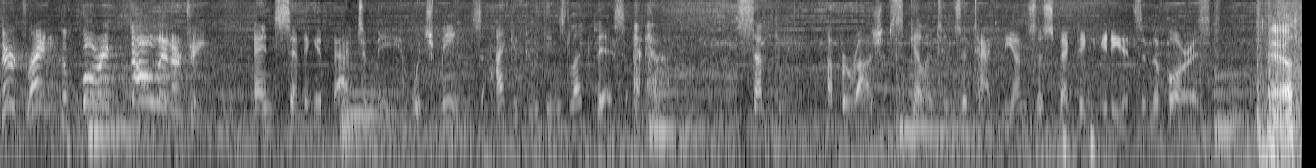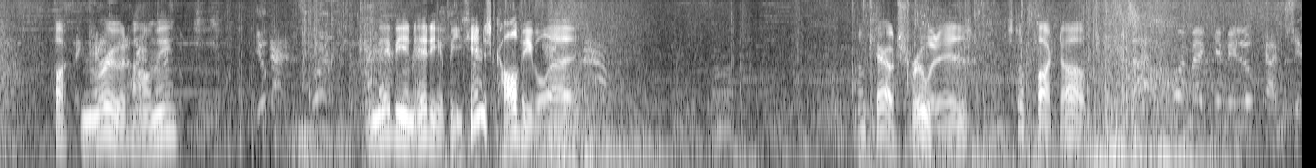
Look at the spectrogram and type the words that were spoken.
They're draining the forest soul energy! And sending it back to me, which means I can do things like this. Suddenly, a barrage of skeletons attack the unsuspecting idiots in the forest. Yeah, that's fucking rude, homie. You I may be an idiot, but you can't just call people that. I don't care how true it is. Still fucked up. Making me look at you.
